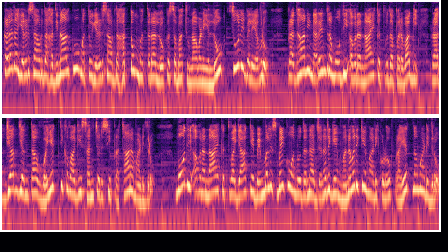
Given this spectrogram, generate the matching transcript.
ಕಳೆದ ಎರಡ್ ಸಾವಿರದ ಹದಿನಾಲ್ಕು ಮತ್ತು ಎರಡ್ ಸಾವಿರದ ಹತ್ತೊಂಬತ್ತರ ಲೋಕಸಭಾ ಚುನಾವಣೆಯಲ್ಲೂ ಸೂಲಿಬೆಲೆ ಅವರು ಪ್ರಧಾನಿ ನರೇಂದ್ರ ಮೋದಿ ಅವರ ನಾಯಕತ್ವದ ಪರವಾಗಿ ರಾಜ್ಯಾದ್ಯಂತ ವೈಯಕ್ತಿಕವಾಗಿ ಸಂಚರಿಸಿ ಪ್ರಚಾರ ಮಾಡಿದ್ರು. ಮೋದಿ ಅವರ ನಾಯಕತ್ವ ಯಾಕೆ ಬೆಂಬಲಿಸಬೇಕು ಅನ್ನೋದನ್ನ ಜನರಿಗೆ ಮನವರಿಕೆ ಮಾಡಿಕೊಡೋ ಪ್ರಯತ್ನ ಮಾಡಿದ್ರು.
